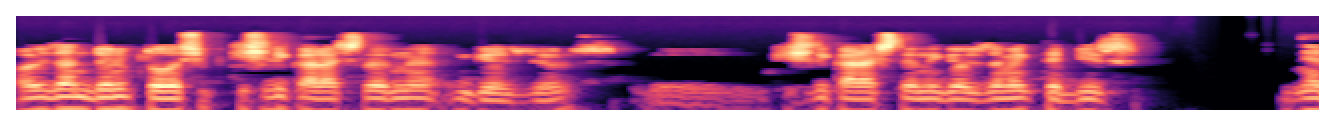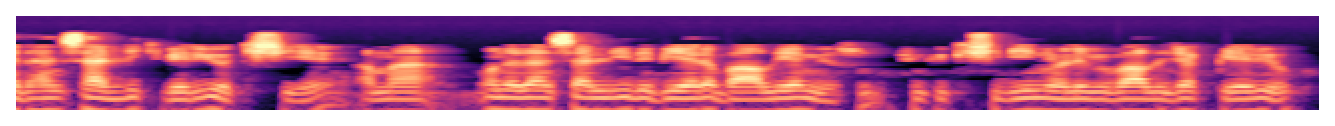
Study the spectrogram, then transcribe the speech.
O yüzden dönüp dolaşıp kişilik araçlarını gözlüyoruz. E, kişilik araçlarını gözlemek de bir nedensellik veriyor kişiye ama o nedenselliği de bir yere bağlayamıyorsun. Çünkü kişiliğin öyle bir bağlayacak bir yeri yok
